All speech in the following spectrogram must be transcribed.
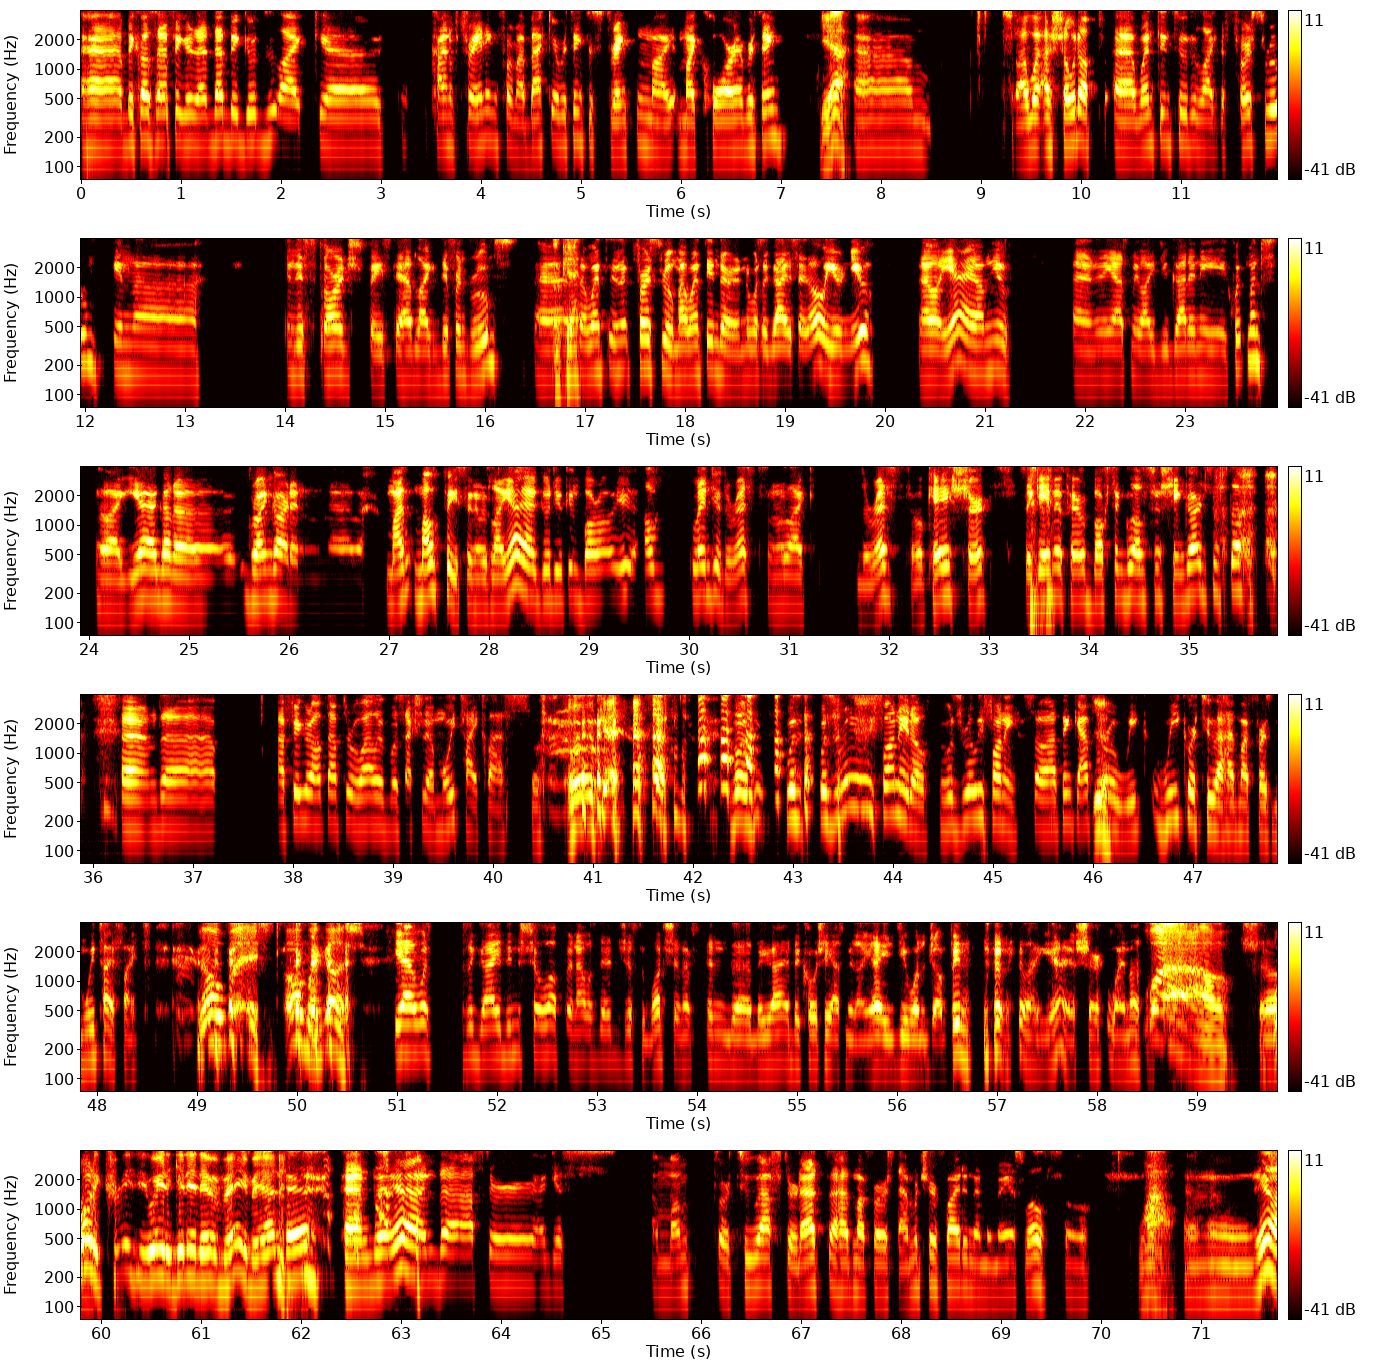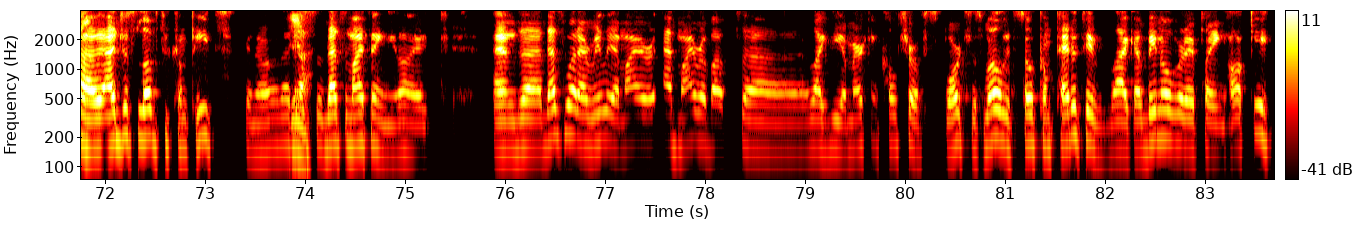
uh, because I figured that that'd be good like uh, kind of training for my back, everything to strengthen my my core, everything. Yeah. Um, so I, w- I showed up, uh, went into the, like the first room in uh, in this storage space. They had like different rooms. Uh, Okay. So I went in the first room. I went in there, and there was a guy who said, "Oh, you're new." And I was like, "Yeah, I'm new." And he asked me like, "You got any equipment?" Like, "Yeah, I got a groin guard and uh, my mouthpiece." And it was like, "Yeah, yeah, good. You can borrow. I'll lend you the rest." And I'm like, "The rest? Okay, sure." So he gave me a pair of boxing gloves and shin guards and stuff and uh, I figured out after a while it was actually a Muay Thai class. Oh, okay. was was was really funny though. It was really funny. So I think after Yeah. a week week or two, I had my first Muay Thai fight. no way. Oh my gosh. Yeah, it was a guy didn't show up, and I was there just to watch. And I, and uh, the guy, the coach, he asked me like, "Hey, do you want to jump in?" like, yeah, yeah, sure, why not? Wow. So What a crazy way to get into MMA, man. yeah, and uh, yeah, and uh, after I guess a month or two after that, I had my first amateur fight in MMA as well. So Wow. uh, yeah, I- I just love to compete. You know, that's that's my thing. You know, like, and uh, that's what I really admire admire about uh, like the American culture of sports as well. It's so competitive. Like I've been over there playing hockey.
